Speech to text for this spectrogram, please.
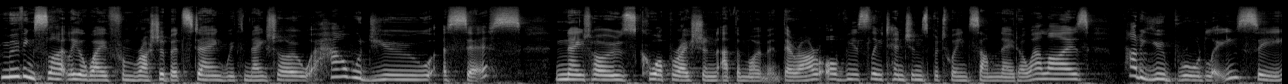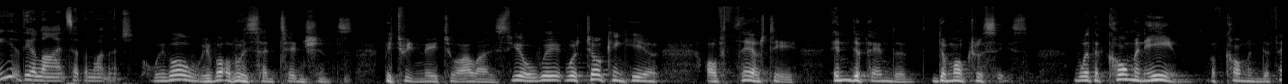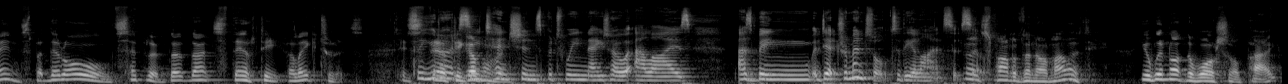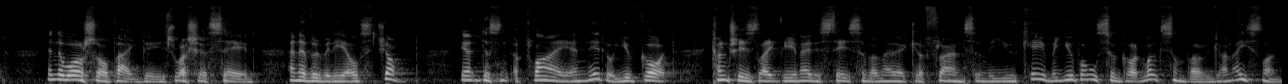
Moving slightly away from Russia but staying with NATO, how would you assess NATO's cooperation at the moment. There are obviously tensions between some NATO allies. How do you broadly see the alliance at the moment? We've, all, we've always had tensions between NATO allies. You know, we, we're talking here of 30 independent democracies with a common aim of common defence, but they're all separate. That, that's 30 electorates. It's so you don't see tensions between NATO allies as being detrimental to the alliance itself. No, it's part of the normality. You know, we're not the Warsaw Pact. In the Warsaw Pact days, Russia said, and everybody else jumped. Yeah, it doesn't apply in NATO. You've got countries like the United States of America, France, and the UK, but you've also got Luxembourg and Iceland,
